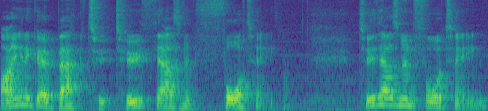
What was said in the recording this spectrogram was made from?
I'm going to go back to 2014. 2014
